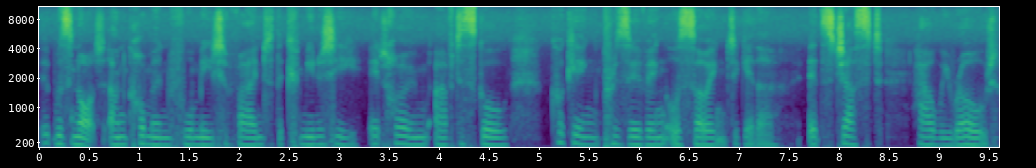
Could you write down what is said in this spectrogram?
It was not uncommon for me to find the community at home after school, cooking, preserving or sewing together. It's just how we rolled.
